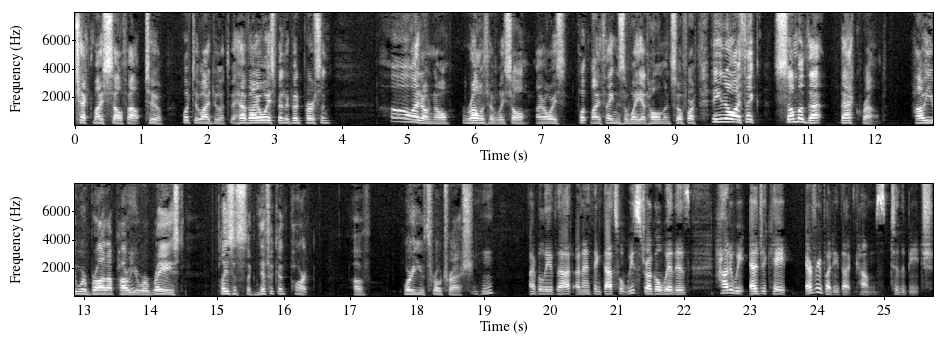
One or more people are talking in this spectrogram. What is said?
checked myself out too. What do I do? With, have I always been a good person? Oh, I don't know. Relatively so. I always put my things away at home and so forth. And you know, I think some of that background, how you were brought up, how mm-hmm. you were raised, plays a significant part of where you throw trash. Mm-hmm. I believe that, and I think that's what we struggle with: is how do we educate everybody that comes to the beach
